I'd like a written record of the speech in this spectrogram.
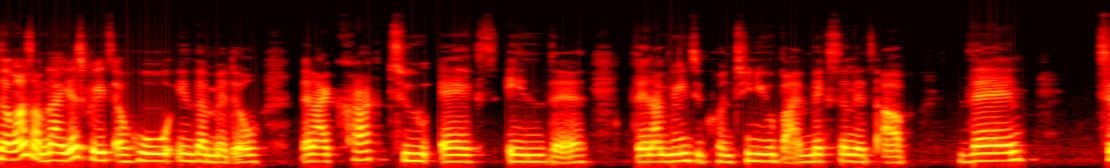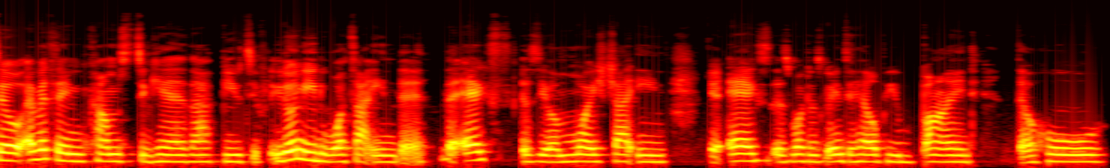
Then once I'm done, I just create a hole in the middle. Then I crack two eggs in there. Then I'm going to continue by mixing it up. Then till everything comes together beautifully. You don't need water in there. The eggs is your moisture in. Your eggs is what is going to help you bind the whole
